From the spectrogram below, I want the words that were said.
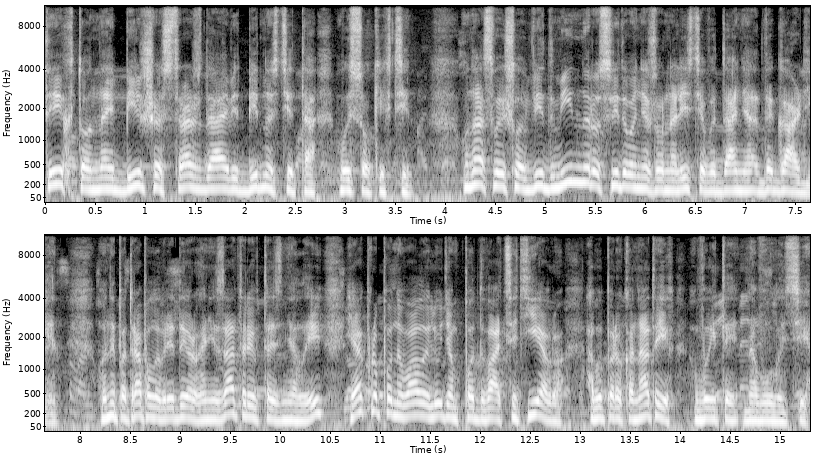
тих, хто найбільше страждає від бідності та високих цін. У нас вийшло відмінне розслідування журналістів видання The Guardian. Вони потрапили в ряди організаторів та зняли, як пропонували людям по 20 євро, аби переконати їх вийти на вулиці.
